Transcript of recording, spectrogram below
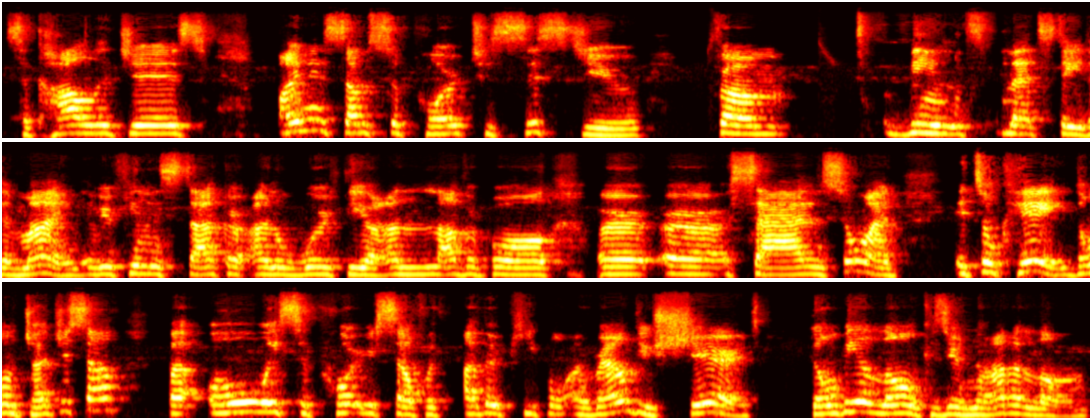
psychologist, finding some support to assist you from being in that state of mind. If you're feeling stuck or unworthy or unlovable or, or sad and so on, it's okay. Don't judge yourself but always support yourself with other people around you. Share it. Don't be alone because you're not alone.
